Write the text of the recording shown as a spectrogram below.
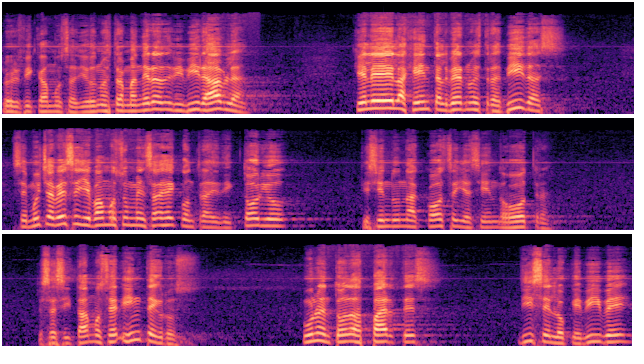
glorificamos a Dios. Nuestra manera de vivir habla. ¿Qué lee la gente al ver nuestras vidas? Si muchas veces llevamos un mensaje contradictorio diciendo una cosa y haciendo otra. Necesitamos ser íntegros. Uno en todas partes dice lo que vive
